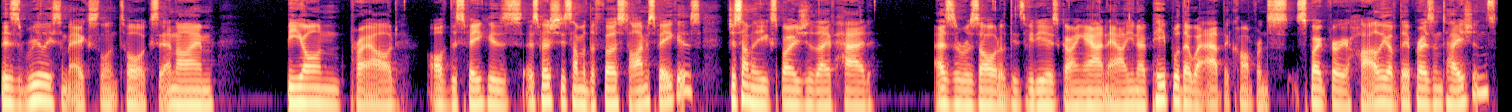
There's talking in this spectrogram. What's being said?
there's really some excellent talks. And I'm beyond proud of the speakers, especially some of the first time speakers, just some of the exposure they've had as a result of these videos going out now. You know, people that were at the conference spoke very highly of their presentations,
